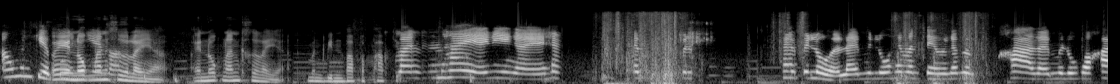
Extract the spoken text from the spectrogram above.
เอามันเก็บเอ้ยปืนกนั้นเยเหรคืออะไรอะไอ้นกนั้นคืออะไรอะ มันบินพับพับพับอยู่มันให้ไอ้นี่ไงให้ให้ไปให้ไปโหลดอะไรไม่รู้ให้มันเต็มแล้วแบบฆ่าอะไรไม่รู้พอฆ่า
